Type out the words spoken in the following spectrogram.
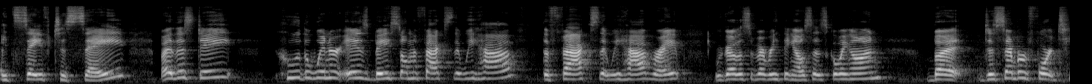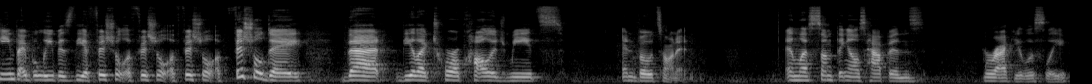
it's safe to say by this date who the winner is based on the facts that we have, the facts that we have, right? Regardless of everything else that's going on. But December 14th, I believe, is the official, official, official, official day that the Electoral College meets and votes on it. Unless something else happens miraculously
